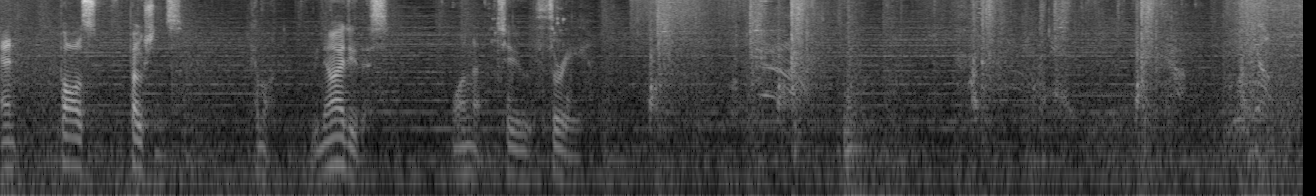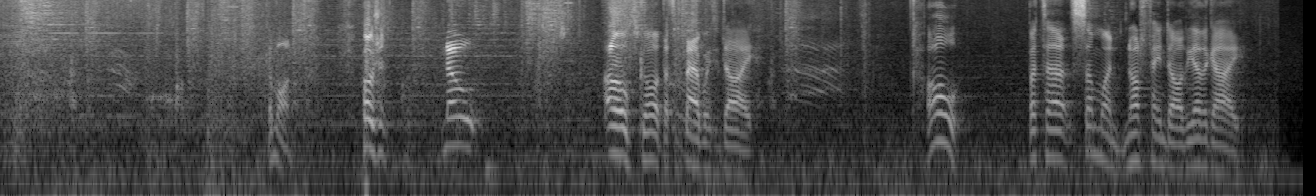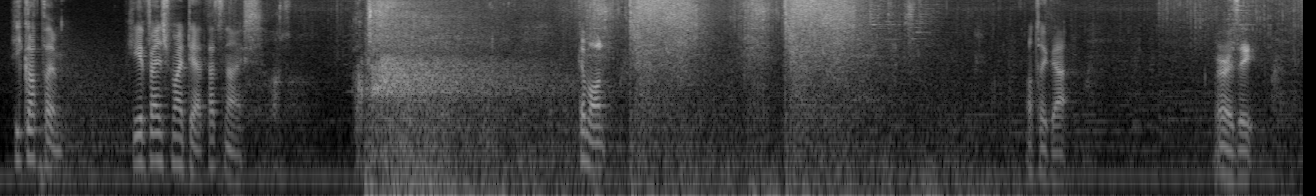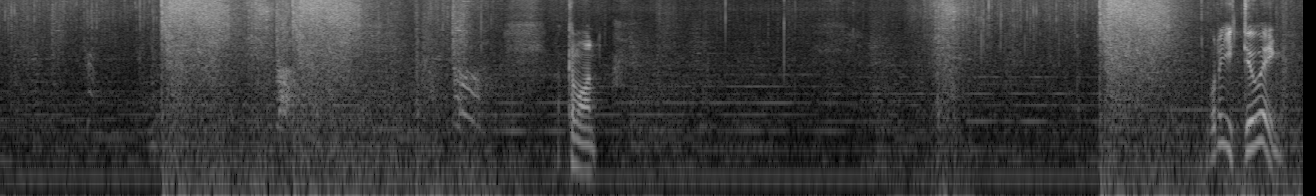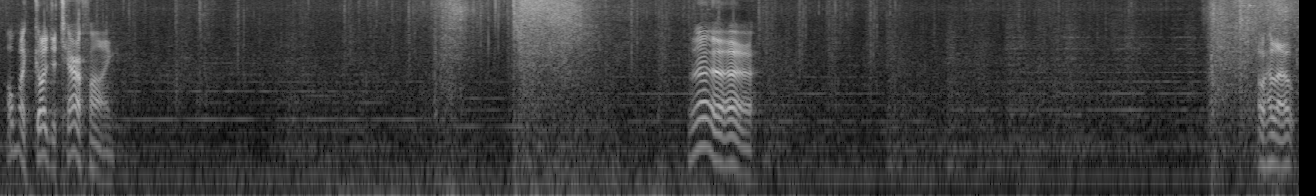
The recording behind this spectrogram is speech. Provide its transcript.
And pause potions. Come on. We know how to do this. One, two, three. Come on. Potion! No! Oh god, that's a bad way to die. Oh! But uh, someone, not Faendal, the other guy. He got them. He avenged my death. That's nice. Come on. I'll take that. Where is he? Come on. What are you doing? Oh my god, you're terrifying. Ah. Oh, hello.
